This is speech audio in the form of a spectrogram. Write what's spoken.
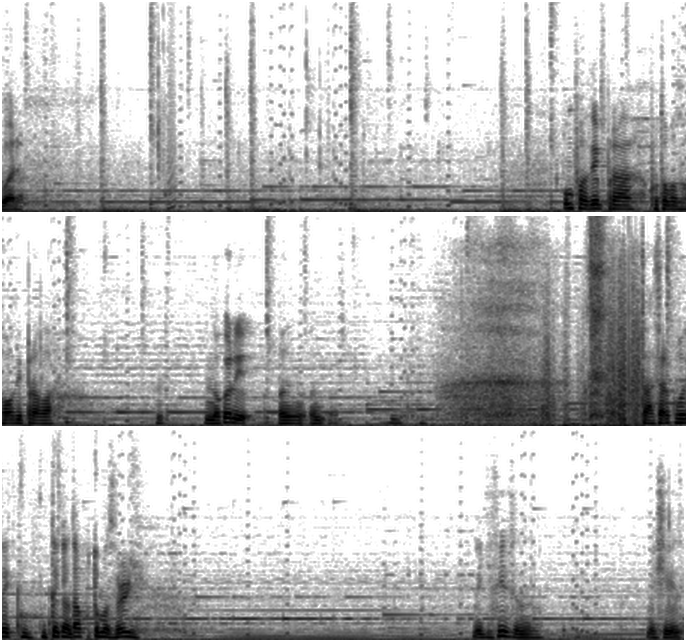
agora? Como fazer para o Thomas Rosa ir para lá? Não quero ir. Tá, será que eu vou ter que, ter que andar com o Thomas Verde? Meio difícil, né? Mexer ele.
